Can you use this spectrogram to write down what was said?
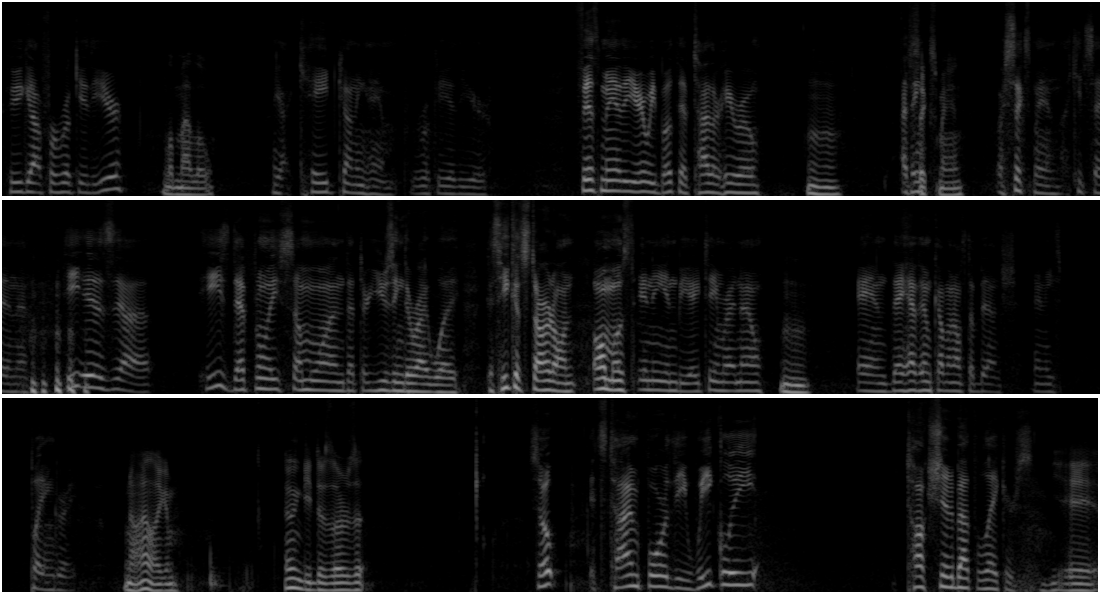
Who you got for Rookie of the Year? Lamelo. I got Cade Cunningham for the Rookie of the Year. Fifth Man of the Year, we both have Tyler Herro. Mm-hmm. I think Six man. or six man. I keep saying that. he is. Uh, he's definitely someone that they're using the right way because he could start on almost any NBA team right now, Mm-hmm. and they have him coming off the bench, and he's playing great. No, I like him. I think he deserves it. So it's time for the weekly talk shit about the Lakers. Yeah.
